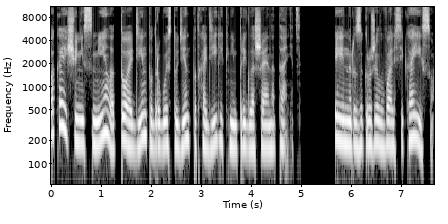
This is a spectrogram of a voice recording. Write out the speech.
Пока еще не смело, то один, то другой студент подходили к ним, приглашая на танец. Эйнер закружил в вальсе Каису,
